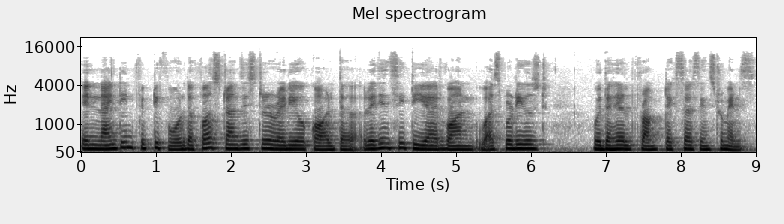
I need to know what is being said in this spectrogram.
In 1954, the first transistor radio called the Regency TR1 was produced with the help from Texas Instruments.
